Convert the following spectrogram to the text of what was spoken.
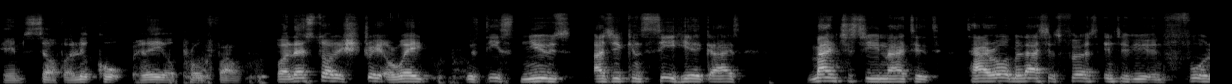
himself, a little player profile. But let's start it straight away with this news. As you can see here, guys, Manchester United, Tyrell Malacia's first interview in full.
